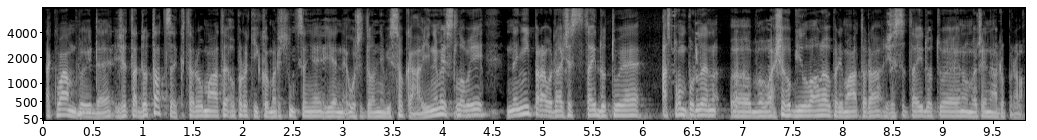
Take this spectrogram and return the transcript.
tak vám dojde, že ta dotace, kterou máte oproti komerční ceně, je neuvěřitelně vysoká. Jinými slovy, není pravda, že se tady dotuje, aspoň podle uh, vašeho bílového primátora, že se tady dotuje jenom veřejná doprava.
